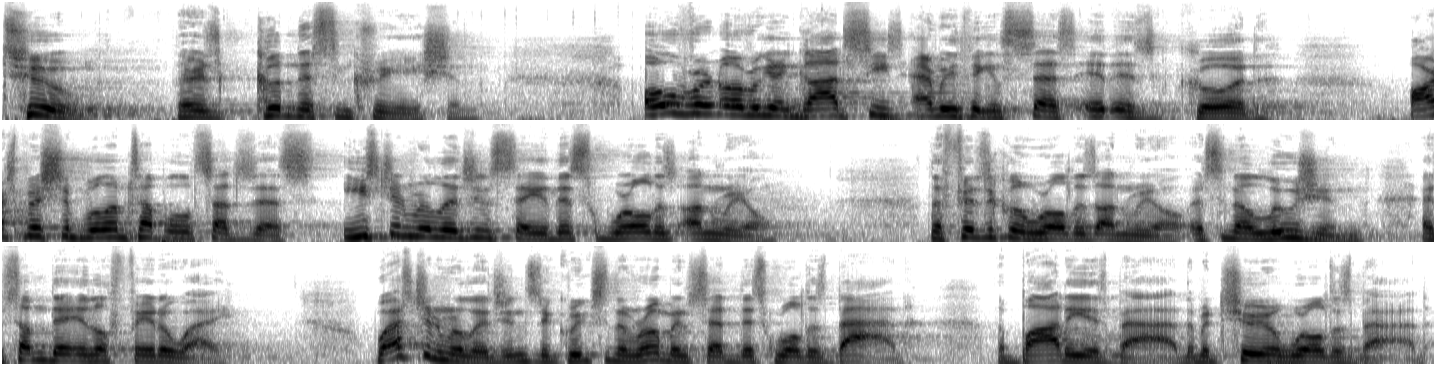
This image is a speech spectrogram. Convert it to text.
Two, there's goodness in creation. Over and over again, God sees everything and says it is good. Archbishop William Temple says this Eastern religions say this world is unreal. The physical world is unreal. It's an illusion, and someday it'll fade away. Western religions, the Greeks and the Romans, said this world is bad. The body is bad. The material world is bad.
